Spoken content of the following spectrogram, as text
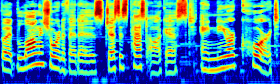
But the long and short of it is, just this past August, a New York court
